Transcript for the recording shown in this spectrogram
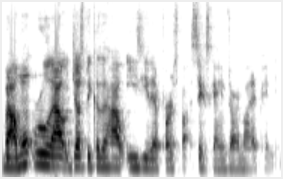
But I won't rule out just because of how easy their first five, six games are, in my opinion.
